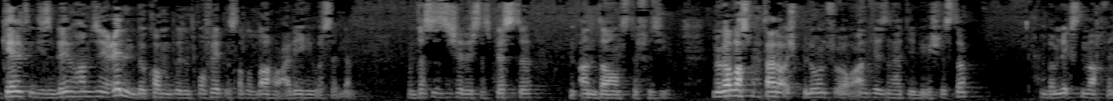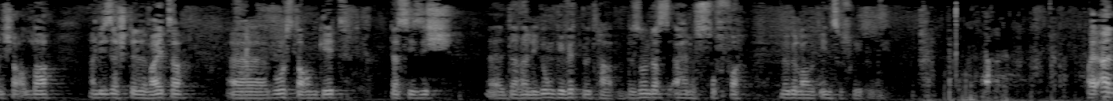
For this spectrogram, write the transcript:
Geld in diesem Leben haben sie Ilm bekommen für den Propheten sallallahu alaihi wasallam. Und das ist sicherlich das Beste und Andauerndste für sie. Möge Allah subhanahu euch belohnen für eure Anwesenheit, liebe Geschwister. Und beim nächsten machen wir inshallah an dieser Stelle weiter, äh, wo es darum geht, dass sie sich äh, der Religion gewidmet haben. Besonders die Ahl Sufa. Möge Allah mit ihnen zufrieden sein. والآن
